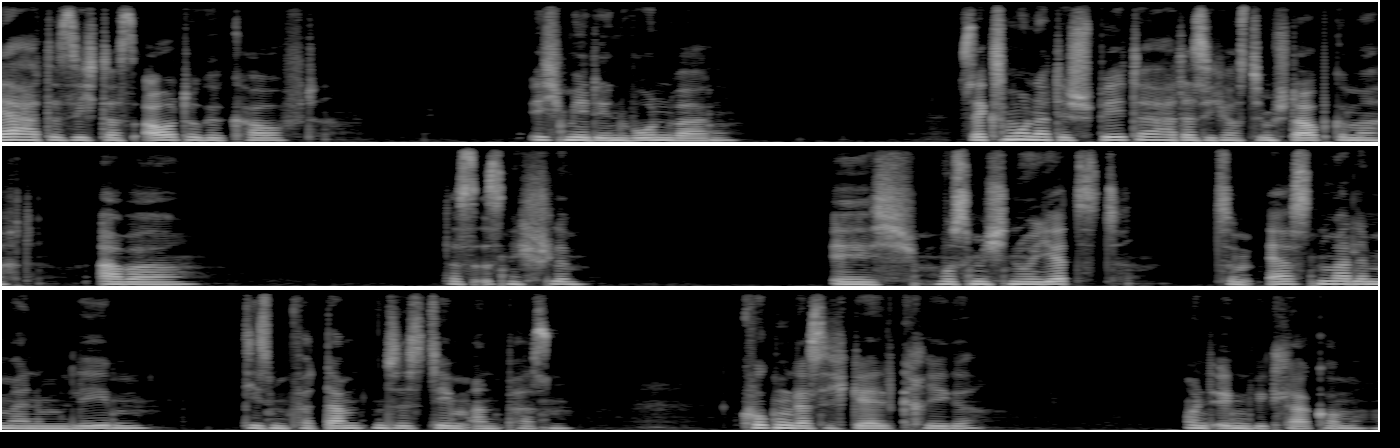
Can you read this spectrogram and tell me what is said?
Er hatte sich das Auto gekauft, ich mir den Wohnwagen. Sechs Monate später hat er sich aus dem Staub gemacht, aber das ist nicht schlimm. Ich muss mich nur jetzt zum ersten Mal in meinem Leben diesem verdammten System anpassen. Gucken, dass ich Geld kriege und irgendwie klarkomme.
